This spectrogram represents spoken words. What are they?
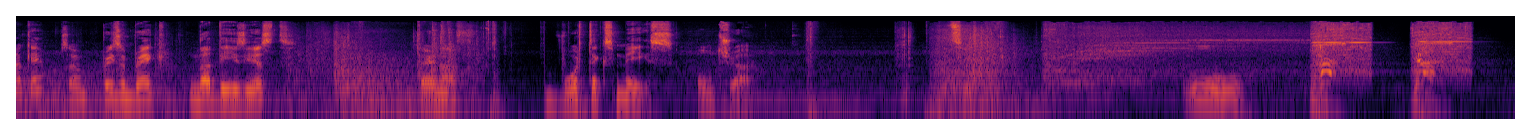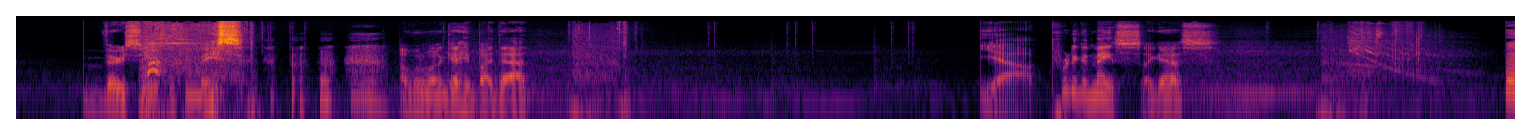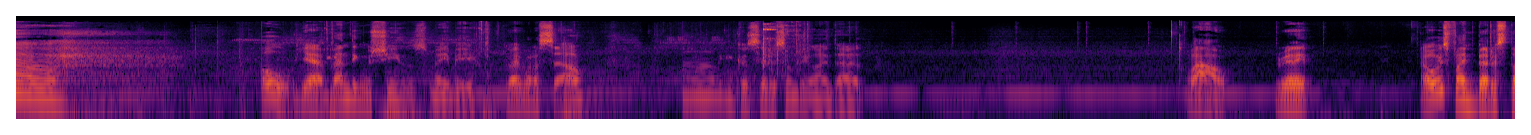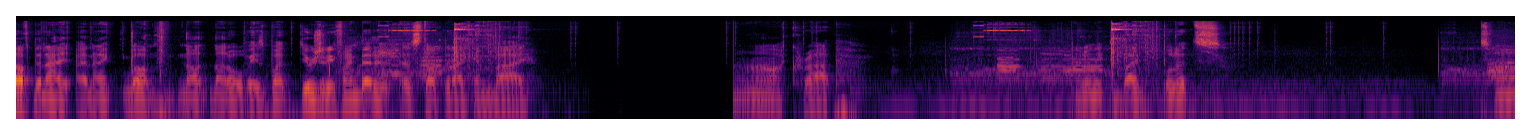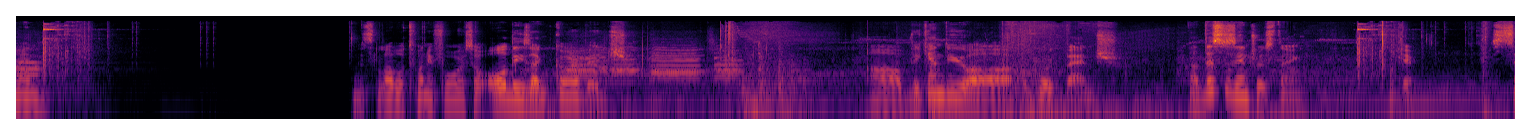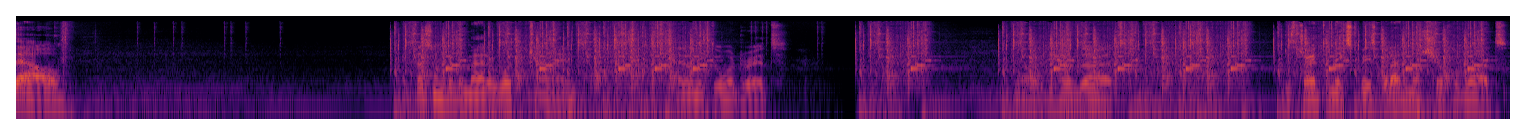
Okay, so Prison Break, not the easiest. Fair enough. Vortex Mace Ultra. Let's see. Ooh. Very serious looking mace. I wouldn't want to get hit by that. Yeah, pretty good mace, I guess. Oh, yeah, vending machines, maybe. Do I want to sell? Uh, we can consider something like that. Wow. Really? I always find better stuff than I, and I, well, not not always, but usually find better uh, stuff that I can buy. Oh, crap. I don't need to buy bullets. It's fine. It's level 24, so all these are garbage. Uh, we can do a, a workbench. Now this is interesting. Okay. Sell. It doesn't really matter what kind. I don't need to order it. I already have that. Trying to make space, but I'm not sure for what.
